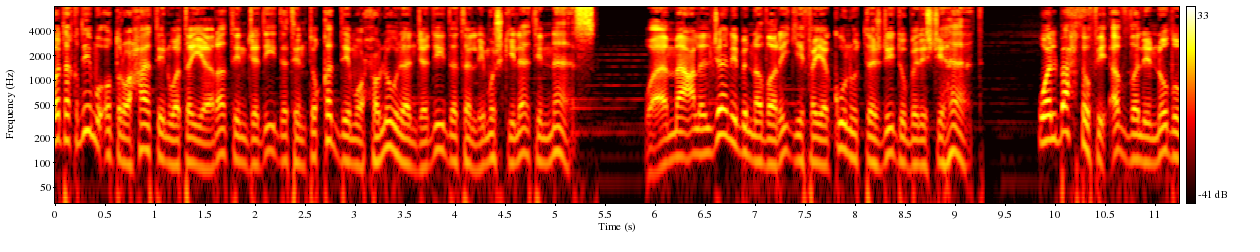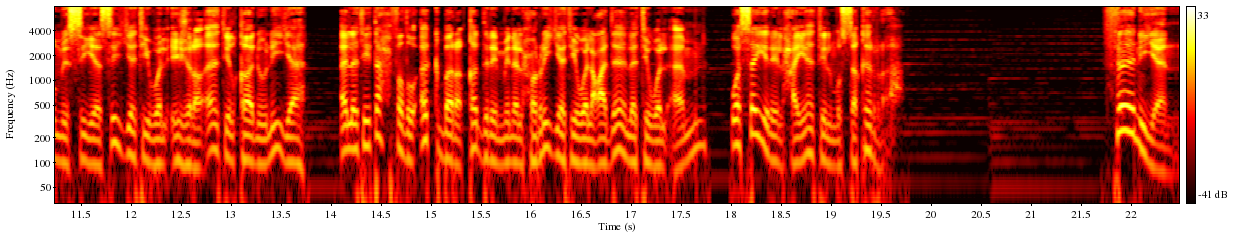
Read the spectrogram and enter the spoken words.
وتقديم أطروحات وتيارات جديدة تقدم حلولا جديدة لمشكلات الناس. وأما على الجانب النظري فيكون التجديد بالاجتهاد والبحث في أفضل النظم السياسية والإجراءات القانونية التي تحفظ أكبر قدر من الحرية والعدالة والأمن وسير الحياة المستقرة. ثانيا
